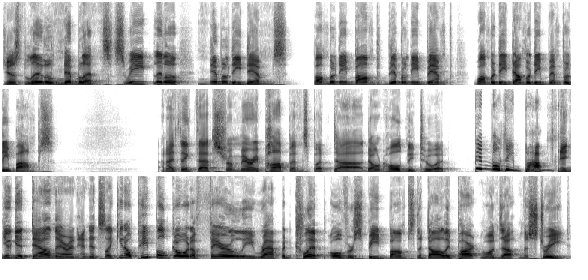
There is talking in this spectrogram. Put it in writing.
Just little nibblins, sweet little nibbledy dims. Bumbledy bump, bibbledy bimp, wumbledy dumbledy bimpledy bumps. And I think that's from Mary Poppins, but uh, don't hold me to it. Bimbledy bump. And you get down there, and, and it's like, you know, people go at a fairly rapid clip over speed bumps, the Dolly Parton ones out in the street.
